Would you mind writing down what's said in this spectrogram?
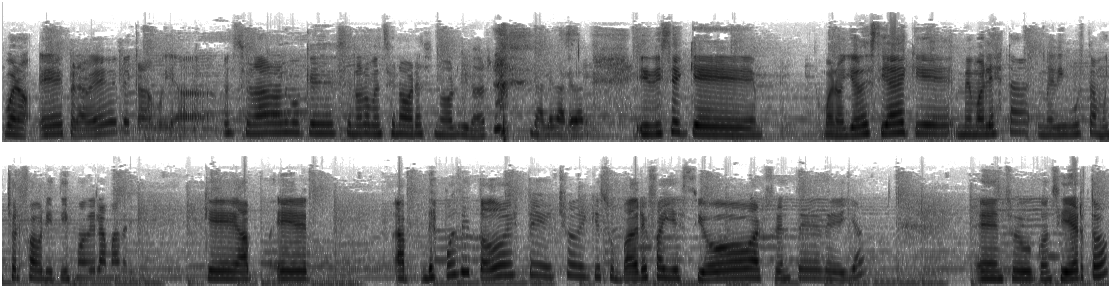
bueno, eh, espera, a ver, Beca, voy a mencionar algo que si no lo menciono ahora se me va a olvidar. Dale, dale, dale. Y dice que, bueno, yo decía que me molesta y me disgusta mucho el favoritismo de la madre. Que eh, a- después de todo este hecho de que su padre falleció al frente de ella en su concierto,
